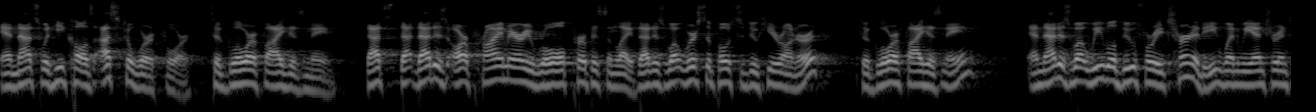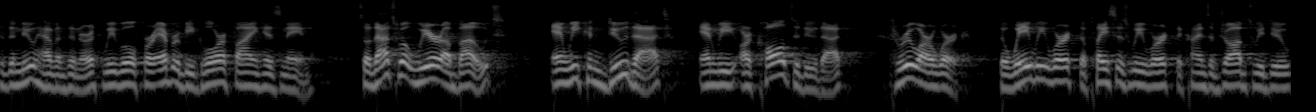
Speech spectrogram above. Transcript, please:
And that's what He calls us to work for, to glorify His name. That's, that, that is our primary role, purpose in life. That is what we're supposed to do here on earth, to glorify His name. And that is what we will do for eternity when we enter into the new heavens and earth. We will forever be glorifying His name. So that's what we're about. And we can do that, and we are called to do that through our work the way we work, the places we work, the kinds of jobs we do.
